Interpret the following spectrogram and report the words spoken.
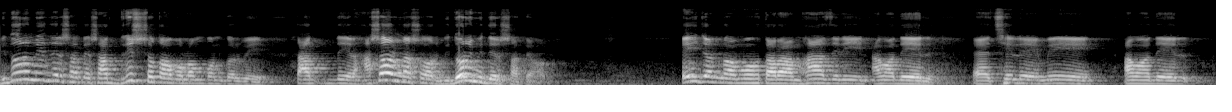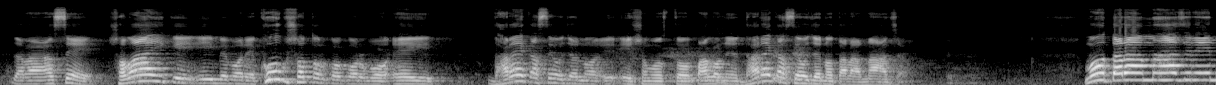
বিধর্মীদের সাথে সাদৃশ্যতা অবলম্বন করবে, তাদের হাসর নাসর বিধর্মীদের সাথে হবে। এই জন্য মোহতারাম হাজরিন, আমাদের ছেলে, মেয়ে, আমাদের যারা আছে, সবাইকে এই ব্যাপারে খুব সতর্ক করব। এই ধারে কাছেও যেন এই সমস্ত পালনের ধারে কাছেও যেন তারা না যায়। মোহতারাম হাজরিন,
